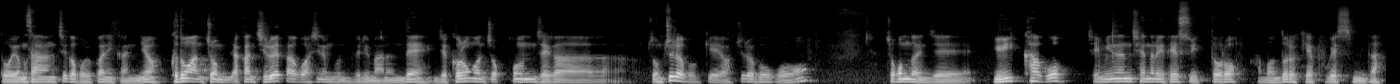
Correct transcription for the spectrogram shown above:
또 영상 찍어 볼 거니까요. 그동안 좀 약간 지루했다고 하시는 분들이 많은데 이제 그런 건 조금 제가 좀 줄여 볼게요. 줄여 보고 조금 더 이제 유익하고 재미있는 채널이 될 수 있도록 한번 노력해 보겠습니다.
